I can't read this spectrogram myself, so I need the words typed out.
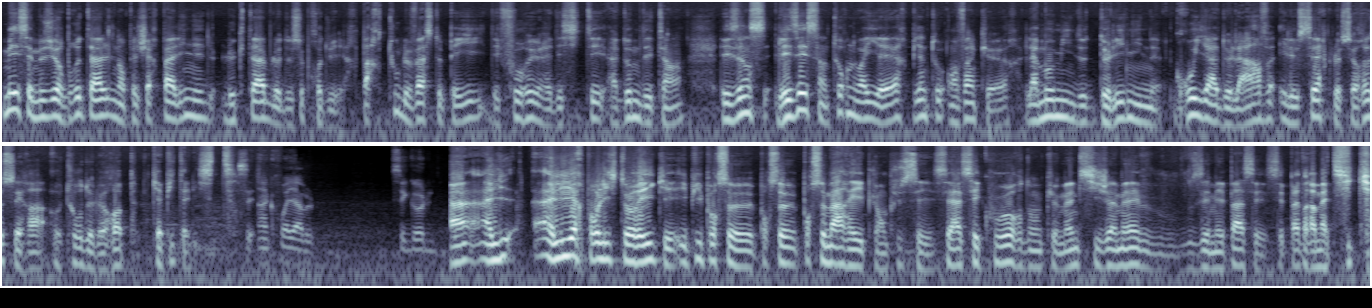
Mais ces mesures brutales n'empêchèrent pas l'inéluctable de se produire. Par tout le vaste pays, des fourrures et des cités à dôme d'étain, les, essaims tournoyèrent, bientôt en vainqueurs, la momie de, de Lénine grouilla de larves et le cercle se resserra autour de l'Europe capitaliste. C'est incroyable. C'est gold. À, à li- à lire pour l'historique et, et puis pour se, pour, se, pour se marrer. Et puis en plus, c'est c'est assez court, donc euh, même si jamais vous, vous aimez pas, c'est c'est pas dramatique.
